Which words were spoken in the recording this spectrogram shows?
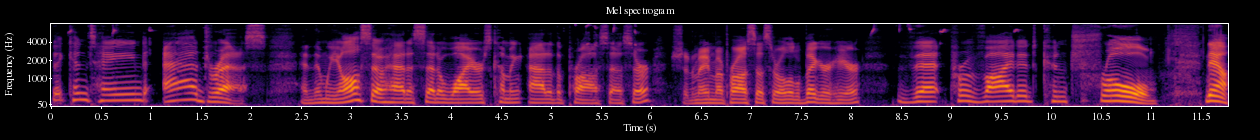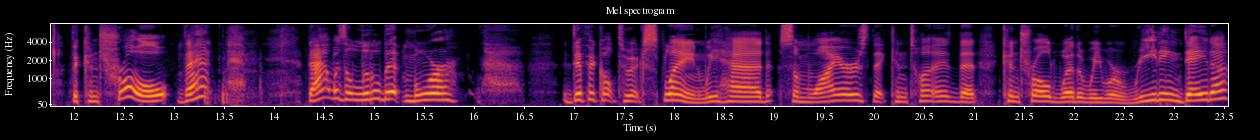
that contained address. And then we also had a set of wires coming out of the processor, should have made my processor a little bigger here, that provided control. Now, the control, that, that was a little bit more difficult to explain. We had some wires that, that controlled whether we were reading data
